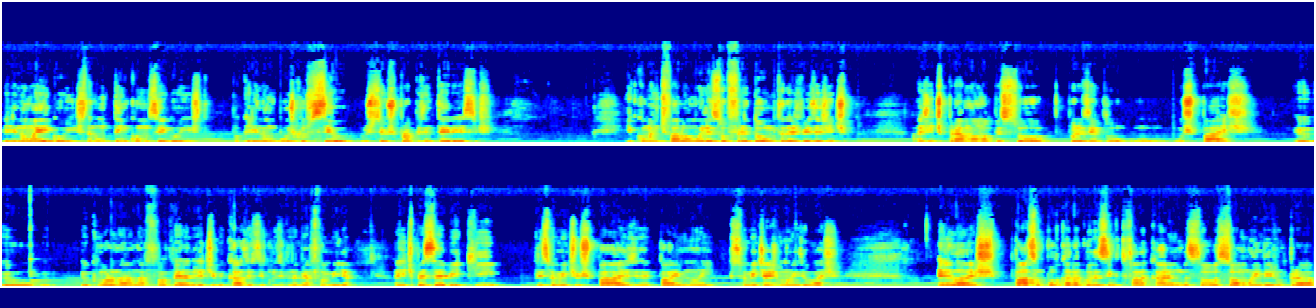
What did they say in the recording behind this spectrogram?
Ele não é egoísta, não tem como ser egoísta, porque ele não busca seu, os seus próprios interesses. E como a gente fala, o amor é sofredor. Muitas das vezes a gente, a gente para amar uma pessoa, por exemplo, o, os pais, eu, eu, eu que moro na, na, favela, já tive casos inclusive na minha família, a gente percebe que principalmente os pais, né, pai mãe, principalmente as mães, eu acho, elas passam por cada coisa assim que tu fala, caramba, só, só a mãe mesmo para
